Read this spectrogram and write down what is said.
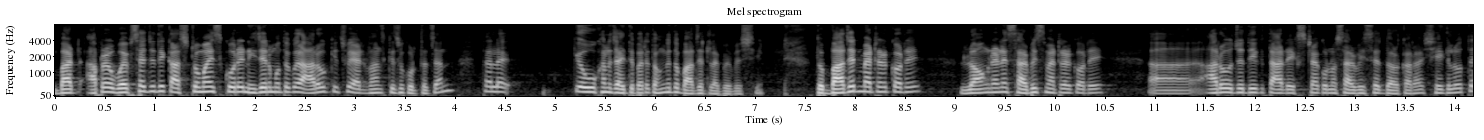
বাট আপনার ওয়েবসাইট যদি কাস্টমাইজ করে নিজের মতো করে আরও কিছু অ্যাডভান্স কিছু করতে চান, তাহলে কেউ ওখানে যাইতে পারে, তখন কিন্তু বাজেট লাগবে বেশি। তো বাজেট ম্যাটার করে লং রানের সার্ভিস ম্যাটার করে আরও যদি তার এক্সট্রা কোনো সার্ভিসের দরকার হয়, সেগুলোতে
